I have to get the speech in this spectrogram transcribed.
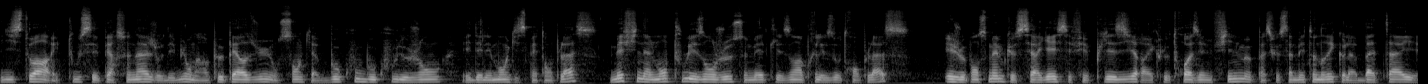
l'histoire avec tous ces personnages. Au début, on a un peu perdu, on sent qu'il y a beaucoup beaucoup de gens et d'éléments qui se mettent en place, mais finalement tous les enjeux se mettent les uns après les autres en place. Et je pense même que Sergei s'est fait plaisir avec le troisième film parce que ça m'étonnerait que la bataille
